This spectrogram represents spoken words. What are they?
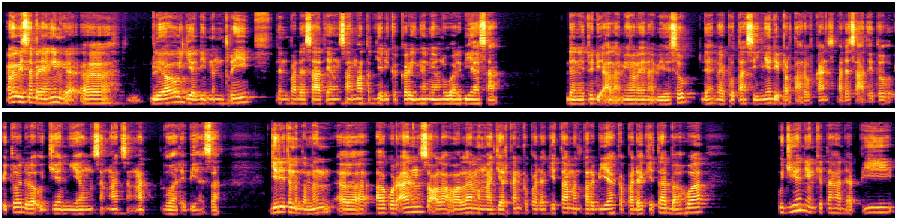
Kami bisa bayangin nggak uh, beliau jadi menteri dan pada saat yang sama terjadi kekeringan yang luar biasa dan itu dialami oleh Nabi Yusuf dan reputasinya dipertaruhkan pada saat itu. Itu adalah ujian yang sangat-sangat luar biasa. Jadi teman-teman, uh, Al-Quran seolah-olah mengajarkan kepada kita, mentarbiah kepada kita bahwa ujian yang kita hadapi,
